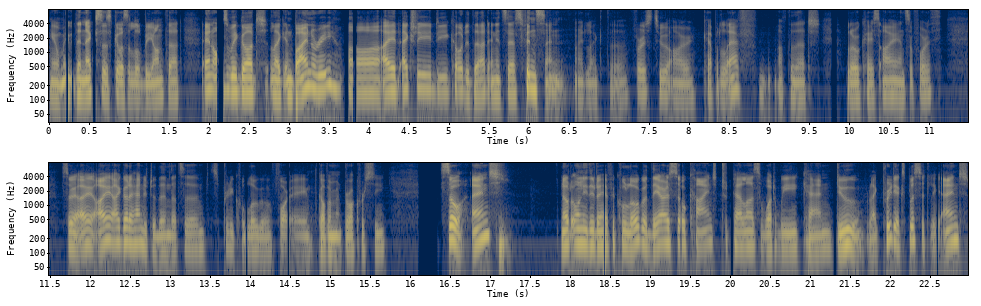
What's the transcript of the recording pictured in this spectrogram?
you know, maybe the Nexus goes a little beyond that. And also we got, like in binary, uh, I had actually decoded that and it says FinCEN, right? Like the first two are capital F, after that lowercase i and so forth. So I, I, I got to hand it to them. That's a, that's a pretty cool logo for a government bureaucracy. So, and not only do they have a cool logo, they are so kind to tell us what we can do, like pretty explicitly, and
